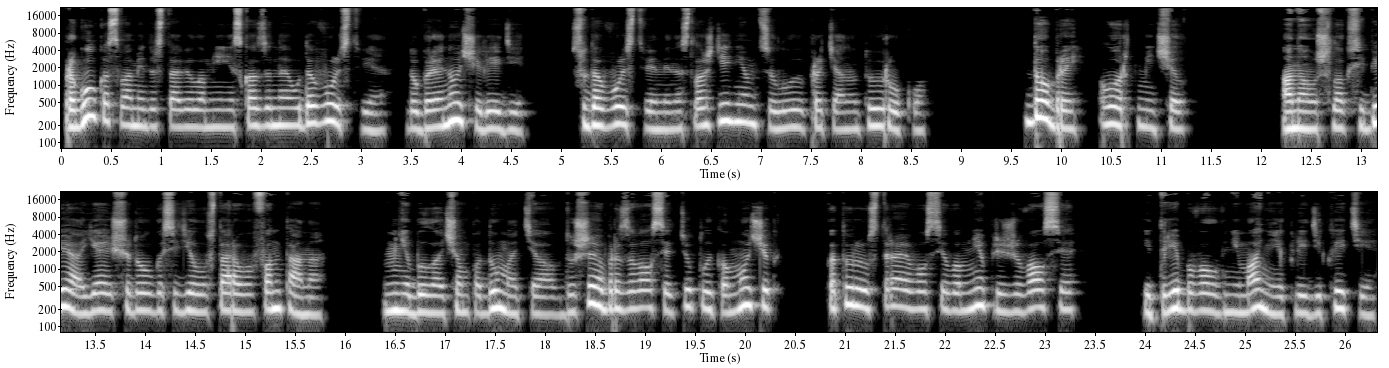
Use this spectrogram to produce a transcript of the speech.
Прогулка с вами доставила мне несказанное удовольствие. Доброй ночи, леди. С удовольствием и наслаждением целую протянутую руку. Добрый, лорд Митчелл. Она ушла к себе, а я еще долго сидел у старого фонтана. Мне было о чем подумать, а в душе образовался теплый комочек, который устраивался во мне, приживался и требовал внимания к леди Кэти.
